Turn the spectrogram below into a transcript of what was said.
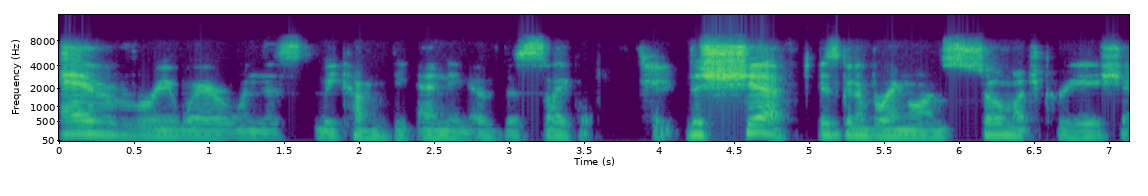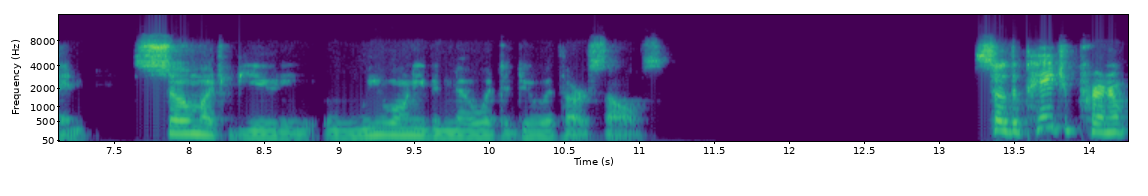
everywhere when this we come to the ending of this cycle. The shift is going to bring on so much creation, so much beauty. We won't even know what to do with ourselves. So the page of,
